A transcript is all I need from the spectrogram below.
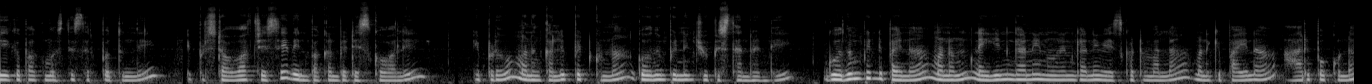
తీగ పాకం వస్తే సరిపోతుంది. ఇప్పుడు స్టవ్ ఆఫ్ చేసి దీన్ని పక్కన పెట్టేసుకోవాలి. ఇప్పుడు మనం కలిపి పెట్టుకున్న గోధుమ పిండిని చూపిస్తానండి. గోధుమ పిండి పైన మనం నెయ్యిని కానీ నూనెని కానీ వేసుకోవటం వల్ల మనకి పైన ఆరిపోకుండా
